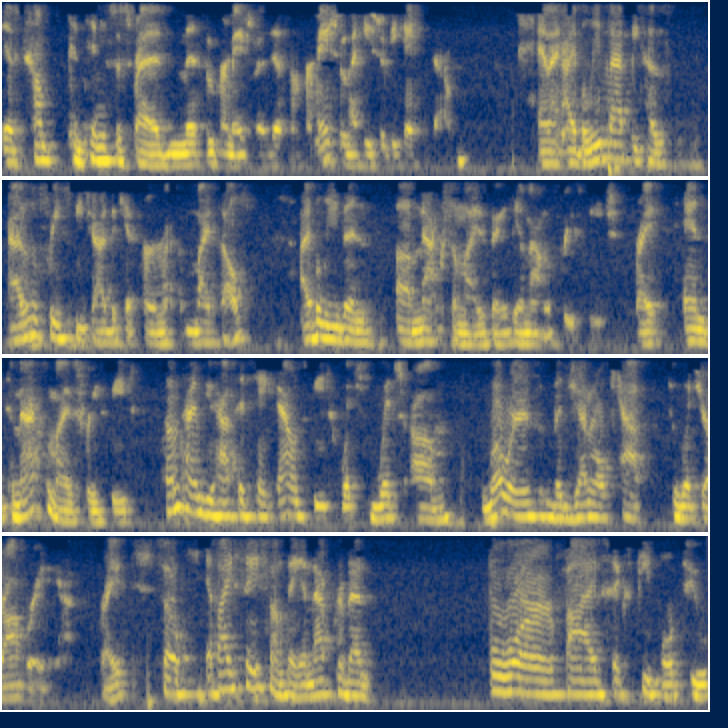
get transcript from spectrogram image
if Trump continues to spread misinformation and disinformation, that he should be taken down. And I, I believe that because as a free speech advocate for my, myself, I believe in uh, maximizing the amount of free speech, right? And to maximize free speech, sometimes you have to take down speech which which um, lowers the general cap to which you're operating at, right? So if I say something and that prevents four, five, six people to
